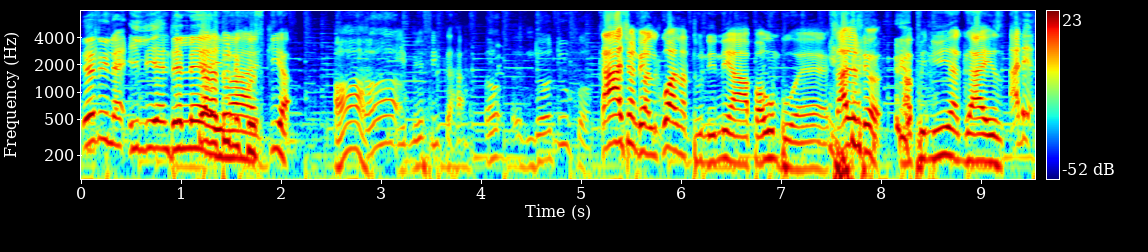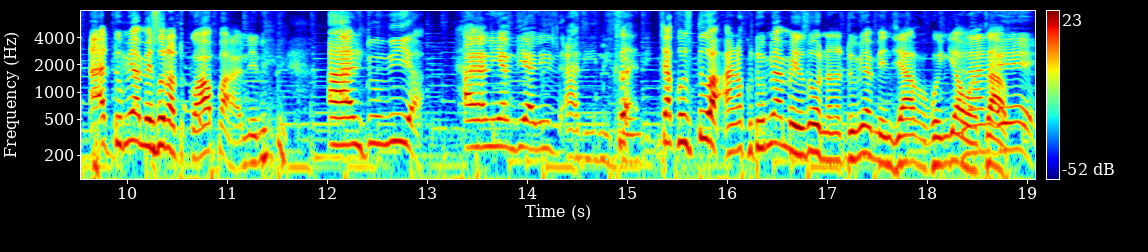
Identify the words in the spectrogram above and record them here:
yaani ila- si iliendelea tu nikusikia. Ah. Oh. imefika. Oh, ndo tuko. Kasho ndio alikuwa anatuninia hapa umbu eh. Kasho ndio happy new year guys. Hadi atumia mesona tuko hapa nini? Antumia ananiambia sendi. cha kustua anakutumia mesona anatumia menji yako kuingia Na- whatsapp. Eh,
